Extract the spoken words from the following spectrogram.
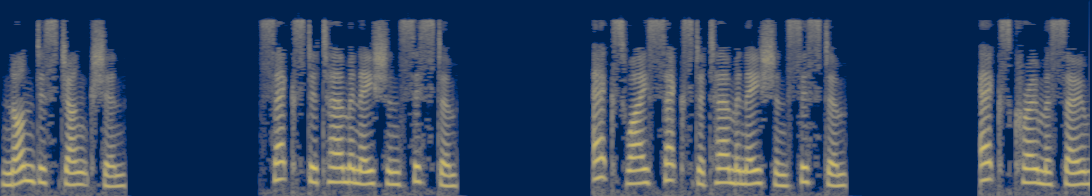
Non-disjunction. Sex determination system. XY sex determination system. X chromosome.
